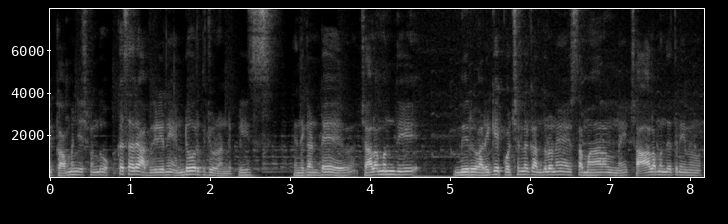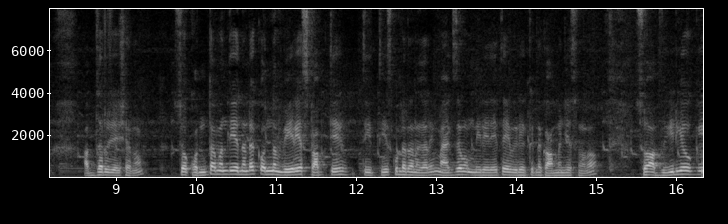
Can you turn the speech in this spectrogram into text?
మీరు కామెంట్ చేసే ముందు ఒక్కసారి ఆ వీడియోని ఎండ్ వరకు చూడండి ప్లీజ్ ఎందుకంటే చాలామంది మీరు అడిగే క్వశ్చన్లకు అందులోనే సమాధానాలు ఉన్నాయి. చాలామంది అయితే నేను అబ్జర్వ్ చేశాను. సో కొంతమంది ఏంటంటే కొంత వేరియస్ టాప్ తీసుకుంటారని కానీ మ్యాక్సిమం మీరు ఏదైతే వీడియో కింద కామెంట్ చేస్తున్నారో సో ఆ వీడియోకి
